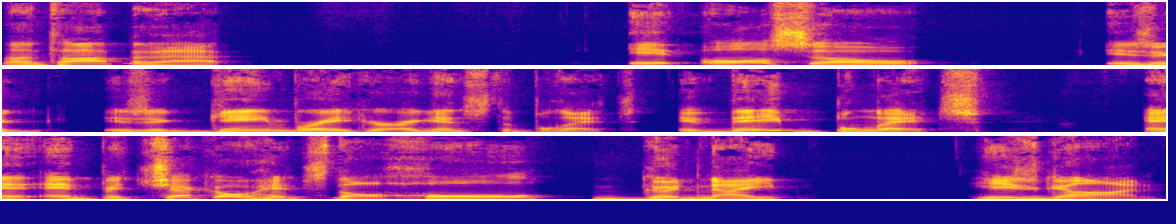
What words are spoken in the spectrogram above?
on top of that, it also is a is a game breaker against the blitz. If they blitz and, and Pacheco hits the hole, good night. He's gone.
